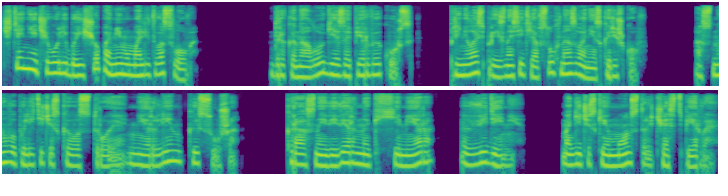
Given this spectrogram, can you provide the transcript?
Чтение чего-либо еще помимо молитва слова. Драконология за первый курс. Принялась произносить я вслух название скорешков. Основа политического строя, Нерлинг и Суша. Красный вивернок Химера, Введение. Магические монстры, часть первая.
